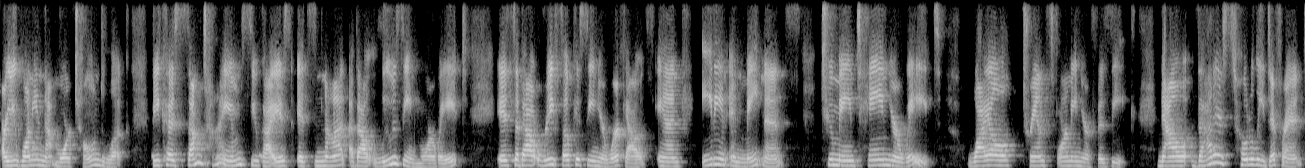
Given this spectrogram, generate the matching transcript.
Are you wanting that more toned look? Because sometimes, you guys, it's not about losing more weight, it's about refocusing your workouts and eating in maintenance to maintain your weight while transforming your physique. Now, that is totally different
